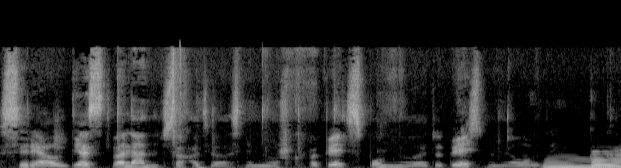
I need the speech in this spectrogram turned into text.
сериал детства, на ночь захотелось немножко попеть, вспомнила эту песню, мелодию.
